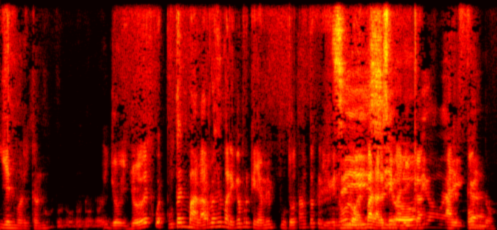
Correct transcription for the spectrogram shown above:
Y el marica, no, no, no, no, no, no. Y yo, yo de puta embalarlo ese marica porque ya me emputó tanto que yo dije, no, Sí, lo va a embalar sí, ese marica obvio, al fondo.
